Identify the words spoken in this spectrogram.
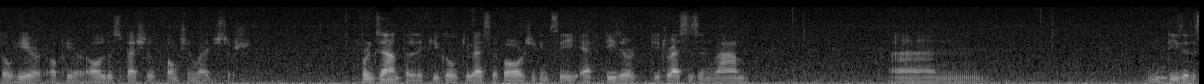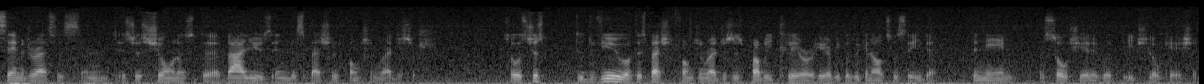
So here, up here, all the special function registers. For example, if you go to SFRs, you can see F. These are the addresses in RAM, and these are the same addresses, and it's just showing us the values in the special function registers. So it's just the view of the special function register is probably clearer here because we can also see the, the name associated with each location.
